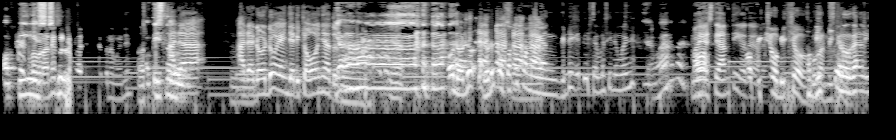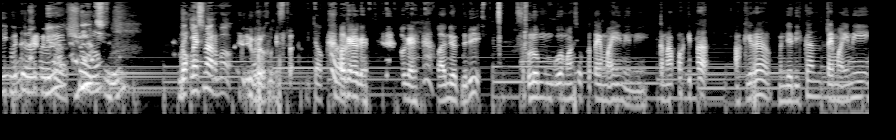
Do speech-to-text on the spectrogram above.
Opis. Pemerannya gue lupa apa namanya. Opis tuh. ada. Ada Dodo yang jadi cowoknya tuh. Ya, Oh Dodo, Dodo cocoknya sama yang gede itu siapa sih namanya? yang mana? Maya Oh. Estianti Oh, katanya. Big Show, Big Show, Oh bukan Big Show kali, betul. Bukan betul. Big Show dong. Bicu. Brock Lesnar mau. Jadi bro, Oke Dicok. oke oke lanjut. Jadi sebelum gue masuk ke tema ini nih, kenapa kita akhirnya menjadikan tema ini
